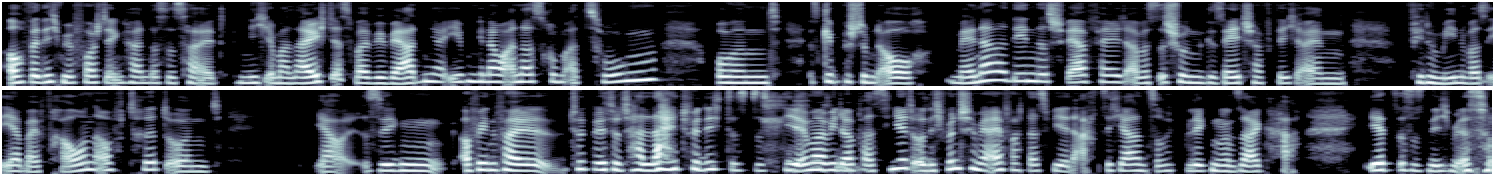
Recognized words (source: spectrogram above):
Auch wenn ich mir vorstellen kann, dass es halt nicht immer leicht ist, weil wir werden ja eben genau andersrum erzogen. Und es gibt bestimmt auch Männer, denen das schwerfällt, aber es ist schon gesellschaftlich ein Phänomen, was eher bei Frauen auftritt. Und ja, deswegen auf jeden Fall tut mir total leid für dich, dass das dir immer wieder passiert. Und ich wünsche mir einfach, dass wir in 80 Jahren zurückblicken und sagen, ha, jetzt ist es nicht mehr so.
